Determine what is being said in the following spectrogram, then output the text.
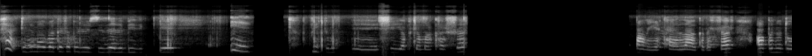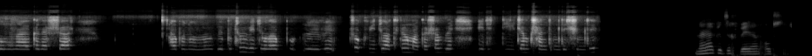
Herkese merhaba arkadaşlar. Bugün sizlerle birlikte ilk videomu e, şey yapacağım arkadaşlar. Bana yeterli arkadaşlar. Abone olun arkadaşlar. Abone olun ve bütün videolar e, ve çok video atacağım arkadaşlar ve editleyeceğim kendim de şimdi. Mənə qıcıq verən odur.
